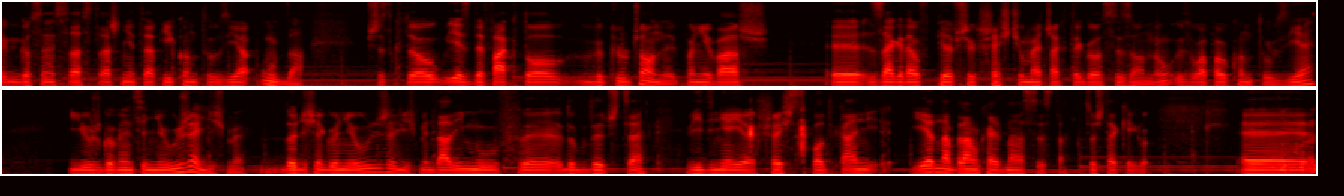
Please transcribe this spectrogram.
y, Gosensa strasznie trapi kontuzja uda, przez którą jest de facto wykluczony, ponieważ y, zagrał w pierwszych sześciu meczach tego sezonu, złapał kontuzję i już go więcej nie ujrzeliśmy. Do dzisiaj go nie ujrzeliśmy. Dali mu w y, rubryczce widnieje sześć spotkań, jedna bramka, jedna asysta, coś takiego. E,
